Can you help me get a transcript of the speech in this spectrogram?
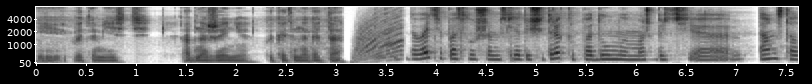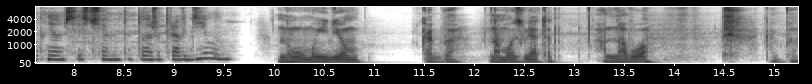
И в этом есть обнажение, какая-то нагота. Давайте послушаем следующий трек и подумаем, может быть, э, там столкнемся с чем-то тоже правдивым. Ну, мы идем, как бы, на мой взгляд, от одного как бы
